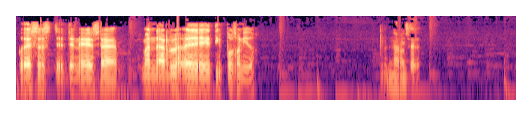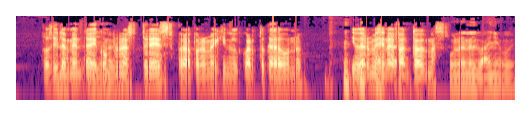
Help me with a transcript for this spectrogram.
puedes este, tener esa, mandarlo eh, tipo sonido. Entonces, posiblemente compre unas tres para ponerme aquí en el cuarto cada uno y verme si no hay fantasmas. Uno en el baño, güey.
